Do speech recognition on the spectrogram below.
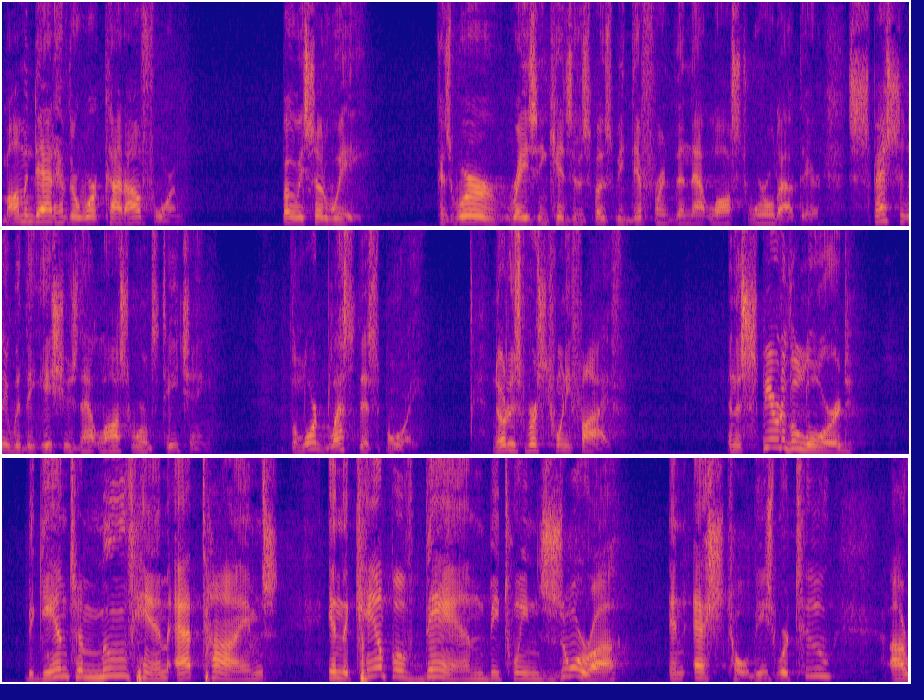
Mom and dad have their work cut out for him. By the way, so do we. Because we're raising kids that are supposed to be different than that lost world out there, especially with the issues that lost world's teaching. the Lord blessed this boy. Notice verse 25. And the Spirit of the Lord began to move him at times in the camp of Dan between Zorah and Eshtaol. These were two uh,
